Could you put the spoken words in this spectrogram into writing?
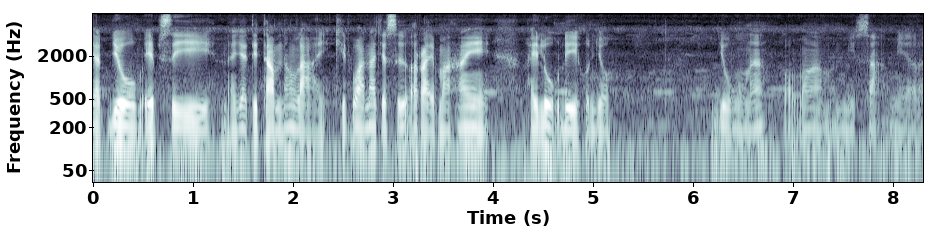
ญาติโยม FC นะญาติธรรมทั้งหลาย คิดว่าน่าจะซื้ออะไรมาให้ให้ลูกดีคุณโยม ยุงนะ เพราะว่ามันมีสระมีอะไร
